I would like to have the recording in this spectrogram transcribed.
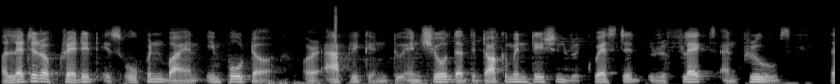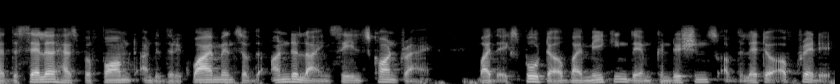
A letter of credit is opened by an importer or applicant to ensure that the documentation requested reflects and proves that the seller has performed under the requirements of the underlying sales contract by the exporter by making them conditions of the letter of credit.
